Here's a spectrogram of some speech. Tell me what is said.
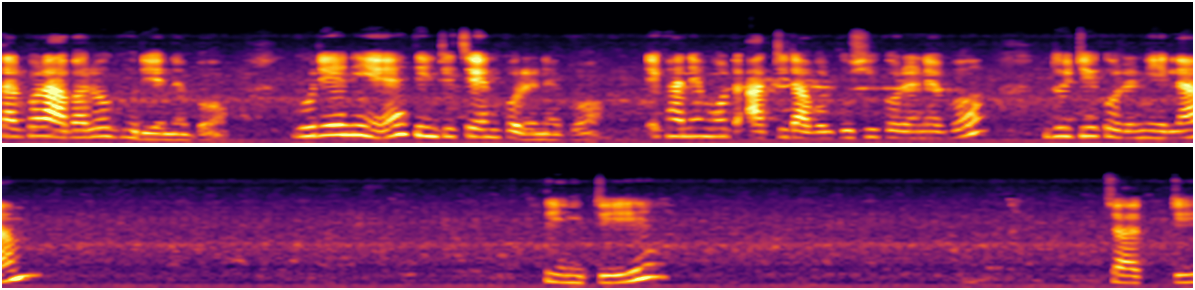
তারপর আবারও ঘুরিয়ে নেব। ঘুরিয়ে নিয়ে তিনটি চেন করে নেব। এখানে মোট আটটি ডাবল কুশি করে নেব। দুইটি করে নিলাম। তিনটি। চারটি।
